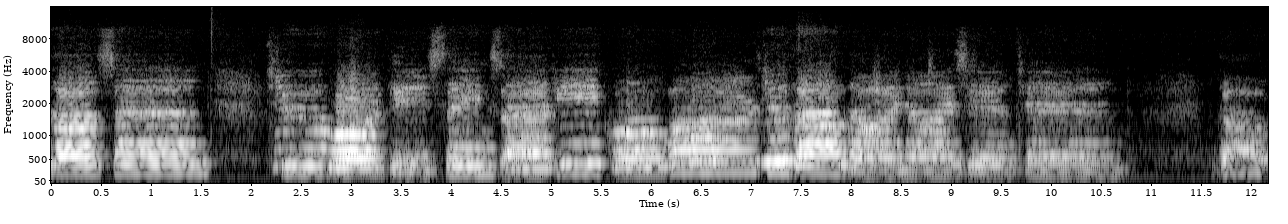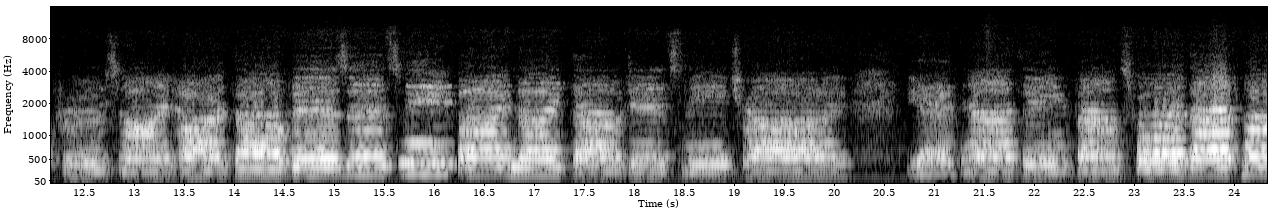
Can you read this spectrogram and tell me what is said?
the sand, toward these things that equal are, to thou thine eyes intend. Thou proves mine heart, thou visits me by night, thou didst me try. Yet nothing founds for that my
